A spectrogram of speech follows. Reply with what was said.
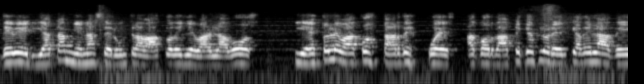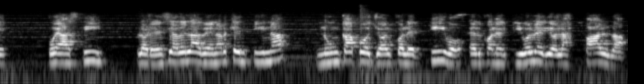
debería también hacer un trabajo de llevar la voz. Y esto le va a costar después. Acordate que Florencia de la B fue así. Florencia de la B en Argentina nunca apoyó al colectivo. El colectivo le dio la espalda.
